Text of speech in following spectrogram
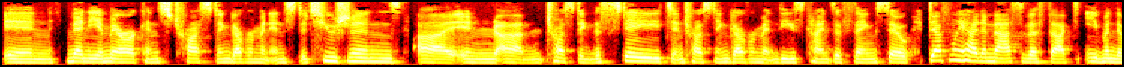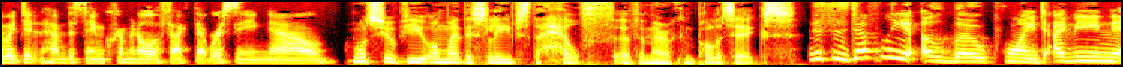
in many Americans' trust in government institutions, uh, in um, trusting the state and trusting government, these kinds of things. So definitely had a massive effect, even though it didn't have the same criminal effect that we're seeing now. What's your view on where this leaves the health of American politics? This is definitely a low point. I mean,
